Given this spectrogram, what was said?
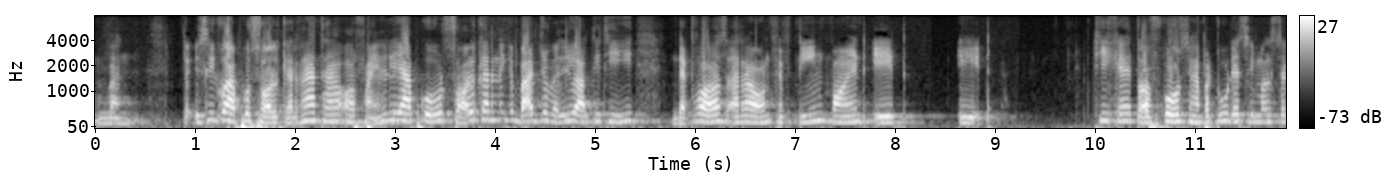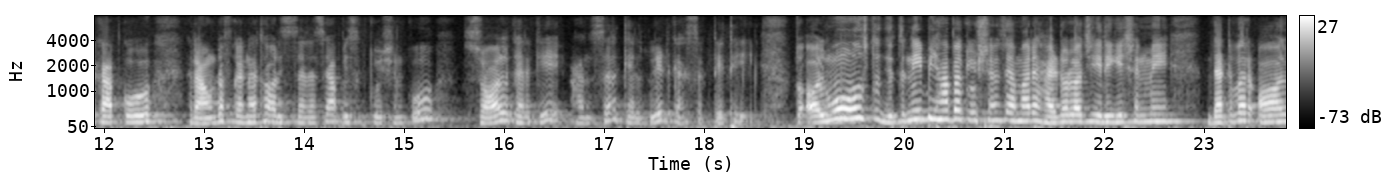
one. तो इसी को आपको सॉल्व करना था और फाइनली आपको सॉल्व करने के बाद जो वैल्यू आती थी दैट वाज अराउंड 15.88 ठीक है तो ऑफ़ कोर्स यहाँ पर टू डेसिमल्स तक आपको राउंड ऑफ़ करना था और इस तरह से आप इस क्वेश्चन को सॉल्व करके आंसर कैलकुलेट कर सकते थे। तो ऑलमोस्ट जितने भी यहाँ पर क्वेश्चन है, हमारे हाइड्रोलॉजी इरीगेशन में that were all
